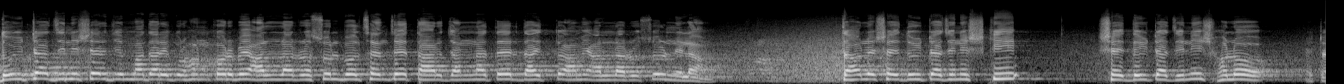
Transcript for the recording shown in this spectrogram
দুইটা জিনিসের জিম্মাদারি গ্রহণ করবে, আল্লাহর রসুল বলছেন যে, তার জান্নাতের দায়িত্ব আমি আল্লাহর রসুল নিলাম। তাহলে সেই দুইটা জিনিস কি? সেই দুইটা জিনিস হলো, এটা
